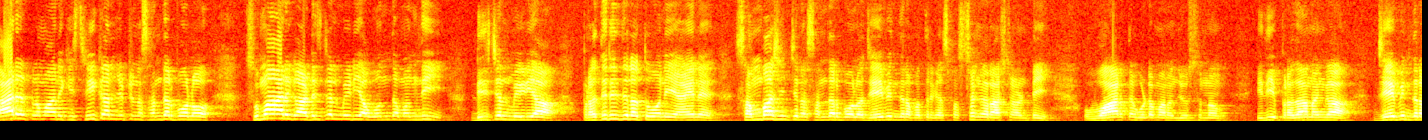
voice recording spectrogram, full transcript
కార్యక్రమానికి శ్రీకారం చుట్టిన సందర్భంలో సుమారుగా డిజిటల్ మీడియా వంద మంది డిజిటల్ మీడియా ప్రతినిధులతోని ఆయన సంభాషించిన సందర్భంలో జయబిందన పత్రిక స్పష్టంగా రాసినటువంటి వార్త కూడా మనం చూస్తున్నాం. ఇది ప్రధానంగా జయబిందన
